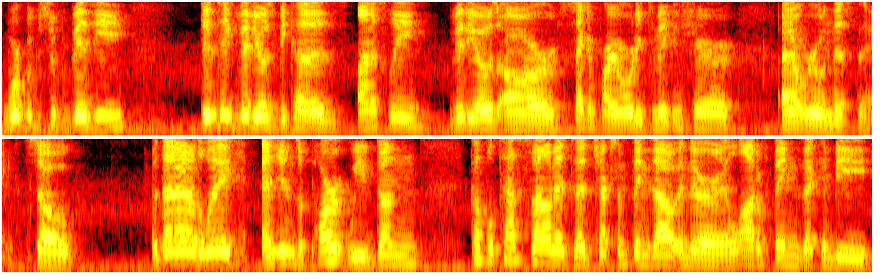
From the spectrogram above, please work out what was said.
work was super busy. Didn't take videos because honestly, videos are second priority to making sure I don't ruin this thing. So, with that out of the way, engine's apart. We've done a couple tests on it to check some things out, and there are a lot of things that can be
